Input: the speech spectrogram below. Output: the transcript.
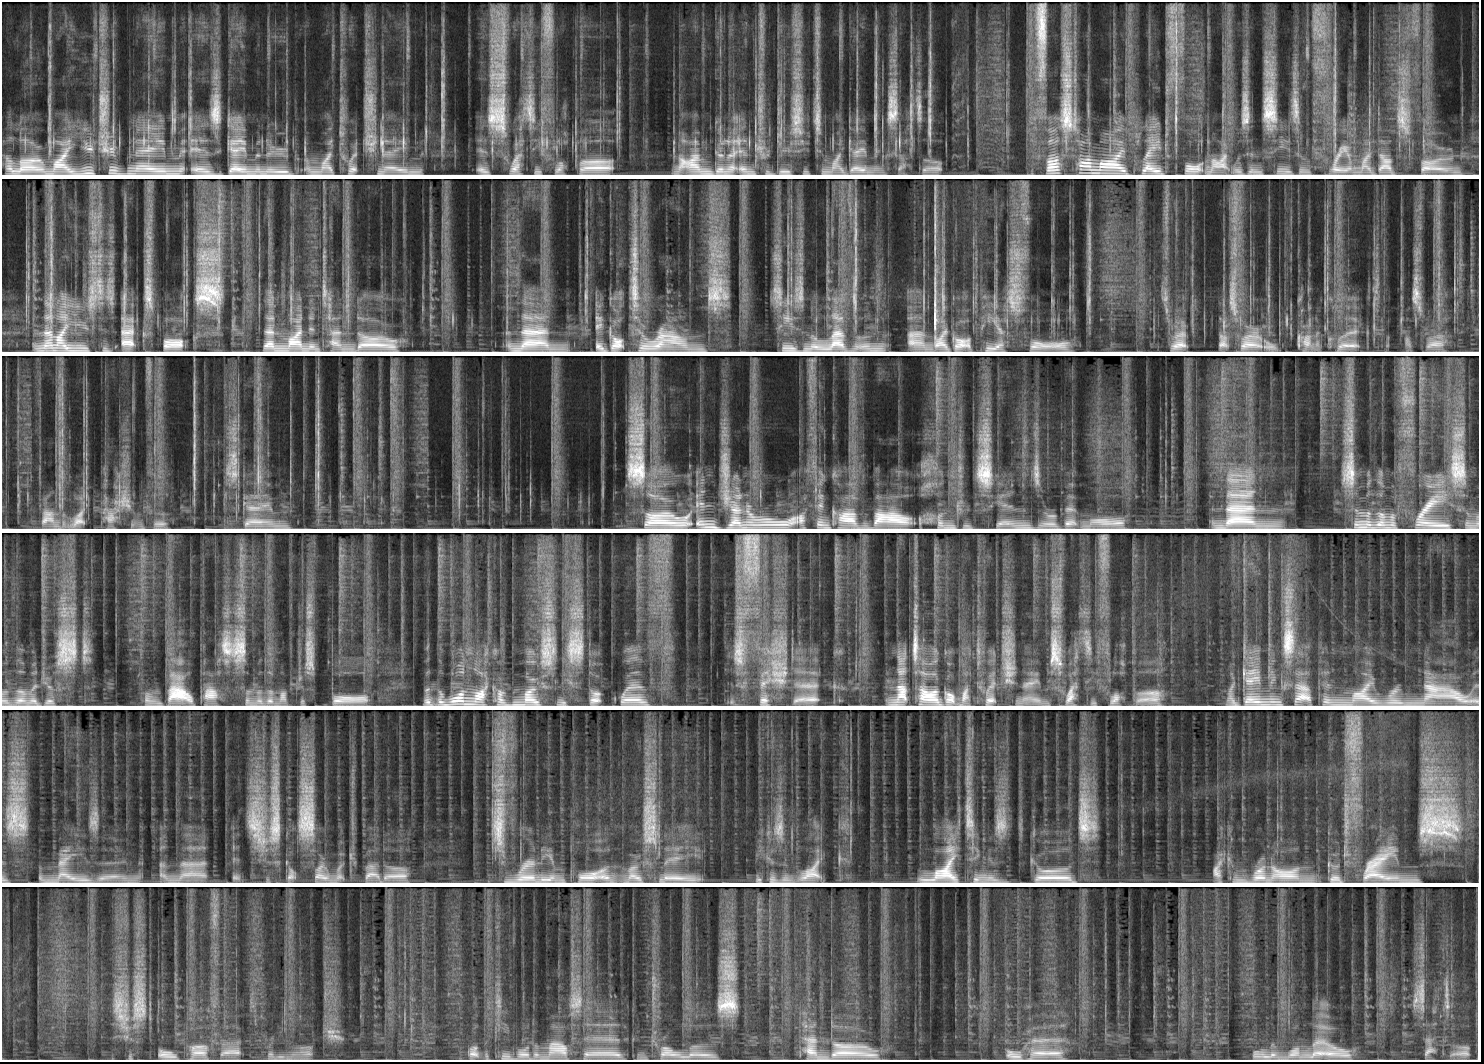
Hello, my YouTube name is GamerNoob and my Twitch name is Sweaty Flopper and I'm going to introduce you to my gaming setup. The first time I played Fortnite was in Season 3 on my dad's phone and then I used his Xbox, then my Nintendo and then it got to around Season 11 and I got a PS4. That's where, that's where it all kind of clicked. That's where found a like passion for this game. So in general, I think I have about 100 skins or a bit more. And then some of them are free, some of them are just from Battle Pass, some of them I've just bought. But the one like I've mostly stuck with is Fish Stick. And that's how I got my Twitch name, Sweaty Flopper. My gaming setup in my room now is amazing and that it's just got so much better. It's really important mostly because of like lighting is good. I can run on good frames. It's just all perfect pretty much. I've got the keyboard and mouse here, the controllers, Tendo, all here. All in one little setup.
